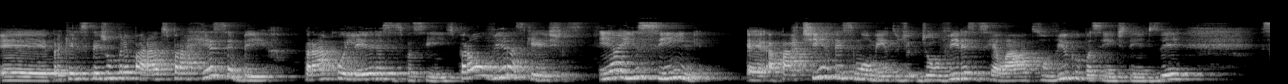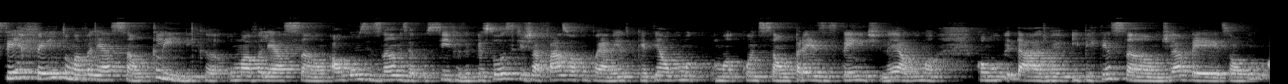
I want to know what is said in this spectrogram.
é, para que eles estejam preparados para receber para acolher esses pacientes, para ouvir as queixas. E aí sim, é, a partir desse momento de, de ouvir esses relatos, ouvir o que o paciente tem a dizer, ser feita uma avaliação clínica, uma avaliação, alguns exames é possível, de pessoas que já fazem o acompanhamento porque tem alguma uma condição pré-existente, né, alguma comorbidade, hipertensão, diabetes, algum,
